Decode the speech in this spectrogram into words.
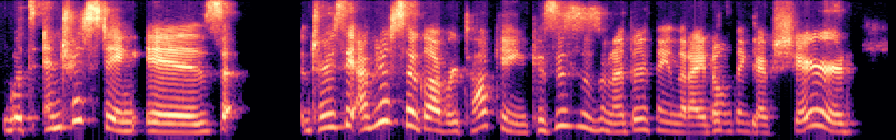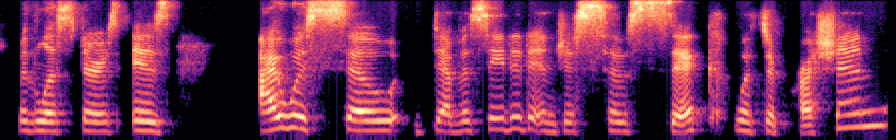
what's interesting is Tracy, I'm just so glad we're talking because this is another thing that I don't think I've shared with listeners is I was so devastated and just so sick with depression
